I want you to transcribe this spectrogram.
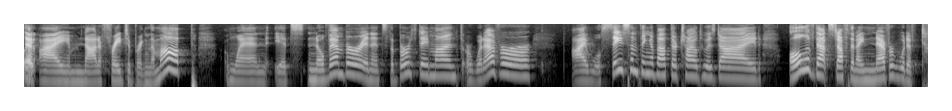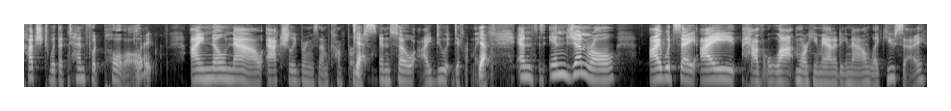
that right. I am not afraid to bring them up when it's November and it's the birthday month or whatever. I will say something about their child who has died. All of that stuff that I never would have touched with a 10 foot pole. Right. I know now actually brings them comfort. Yes. And so I do it differently. Yeah. And in general, I would say I have a lot more humanity now, like you say,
